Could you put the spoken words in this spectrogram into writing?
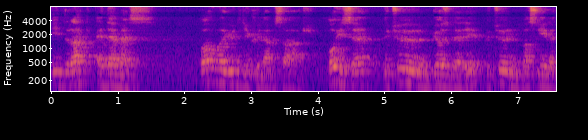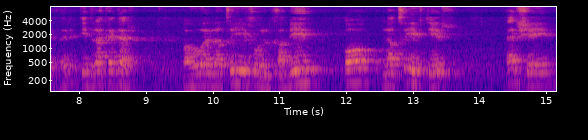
idrak edemez. Ve huve yudrikul absar. O ise bütün gözleri, bütün basiretleri idrak eder. Huvel latiful habir. O latiftir. Her şeyin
